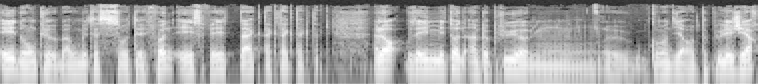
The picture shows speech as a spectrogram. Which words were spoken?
et donc euh, bah, vous mettez ça sur votre téléphone, et ça fait tac, tac, tac, tac, tac. Alors, vous avez une méthode un peu plus, euh, euh, comment dire, un peu plus légère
